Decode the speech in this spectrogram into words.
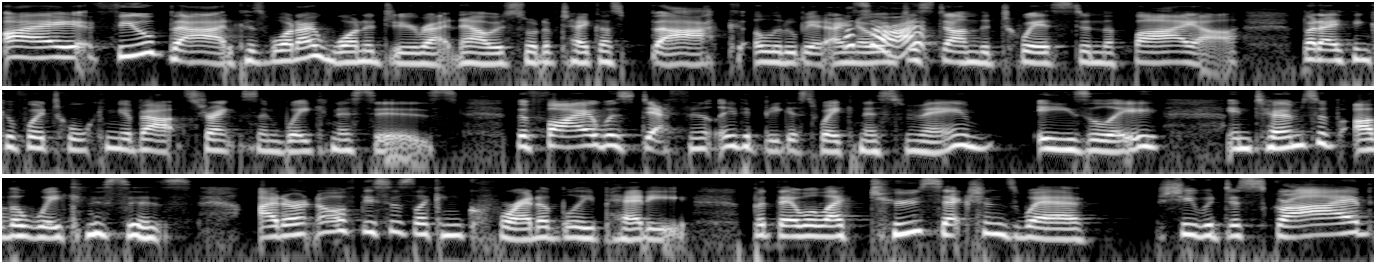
I feel bad because what I want to do right now is sort of take us back a little bit. I know we've right. just done the twist and the fire, but I think if we're talking about strengths and weaknesses, the fire was definitely the biggest weakness for me, easily. In terms of other weaknesses, I don't know if this is like incredibly petty, but there were like two sections where she would describe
